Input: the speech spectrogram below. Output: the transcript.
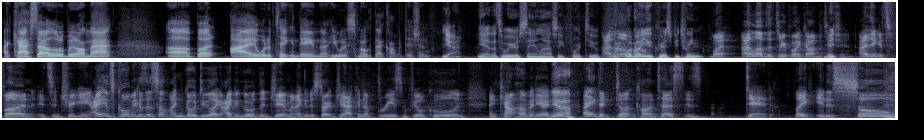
I cashed out a little bit on that. Uh, but I would have taken Dame though. He would have smoked that competition. Yeah, yeah, that's what we were saying last week for too. I love What about you, Chris? Between But I love the three point competition. I think it's fun. It's intriguing. I it's cool because it's something I can go do. Like I can go to the gym and I can just start jacking up threes and feel cool and, and count how many I do. Yeah. I think the dunk contest is dead. Like it is so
